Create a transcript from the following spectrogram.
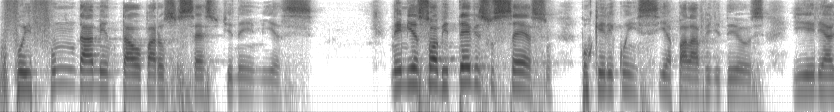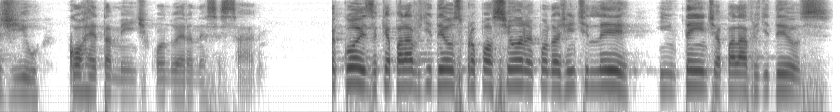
foi fundamental para o sucesso de Neemias. Neemias só obteve sucesso porque ele conhecia a palavra de Deus e ele agiu corretamente quando era necessário. Outra coisa que a palavra de Deus proporciona quando a gente lê e entende a palavra de Deus.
